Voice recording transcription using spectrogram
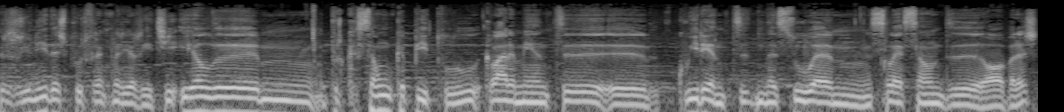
Reunidas por Franco Maria Ricci, ele, hum, porque são um capítulo claramente eh, coerente na sua hum, seleção de obras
